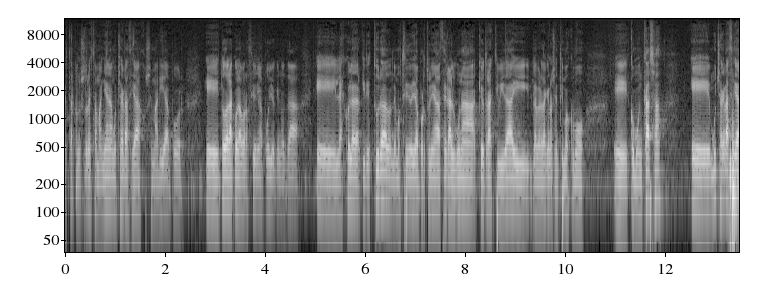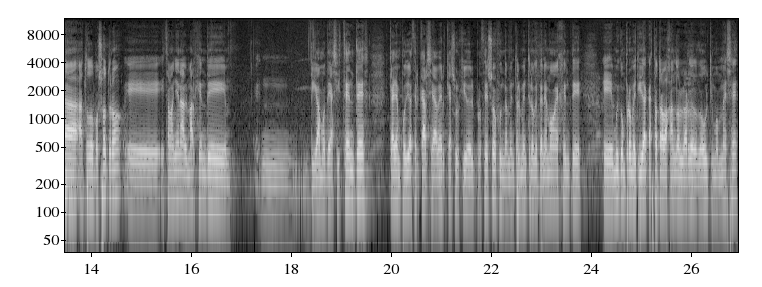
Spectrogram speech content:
estar con nosotros esta mañana. Muchas gracias, José María, por eh, toda la colaboración y apoyo que nos da la Escuela de Arquitectura, donde hemos tenido ya oportunidad de hacer alguna que otra actividad y la verdad que nos sentimos como, como en casa. muchas gracias a todos vosotros. esta mañana, al margen de, digamos, de asistentes que hayan podido acercarse a ver qué ha surgido del proceso. Fundamentalmente lo que tenemos es gente eh, muy comprometida que ha estado trabajando a lo largo de los dos últimos meses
